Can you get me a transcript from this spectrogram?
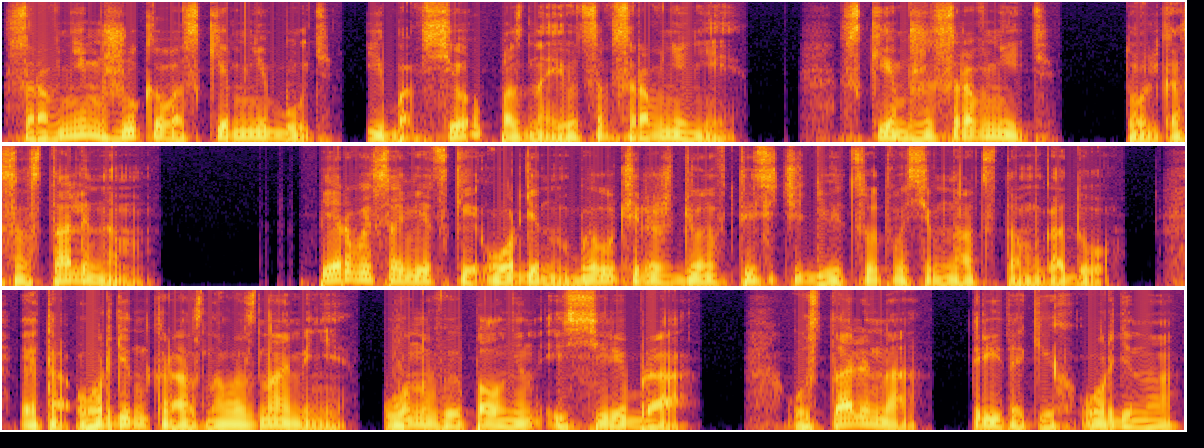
сравним Жукова с кем-нибудь, ибо все познается в сравнении. С кем же сравнить? Только со Сталиным. Первый советский орден был учрежден в 1918 году. Это орден Красного Знамени. Он выполнен из серебра. У Сталина три таких ордена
